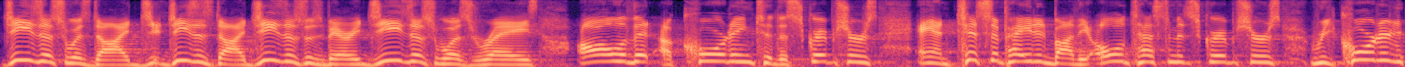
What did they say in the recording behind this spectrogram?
Jesus was died, J- Jesus died, Jesus was buried, Jesus was raised, all of it according to the scriptures, anticipated by the Old Testament scriptures, recorded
